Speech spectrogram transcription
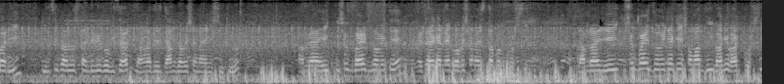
বাড়ি প্রিন্সিপাল সায়েন্টিফিক অফিসার বাংলাদেশ ধান গবেষণা ইনস্টিটিউট আমরা এই কৃষক ভাইয়ের জমিতে এটা এখানে গবেষণা স্থাপন করছি। আমরা এই কৃষক ভাইয়ের জমিটাকে সমান দুই ভাগে ভাগ করছি।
